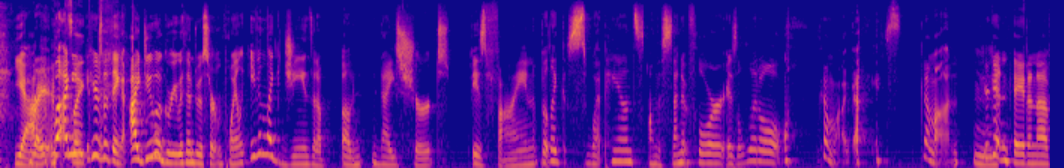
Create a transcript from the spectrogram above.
Yeah. right But I mean, like- here's the thing. I do agree with him to a certain point. Like even like jeans and a, a nice shirt is fine, but like sweatpants on the Senate floor is a little come on, guys. Come on. Mm. You're getting paid enough.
